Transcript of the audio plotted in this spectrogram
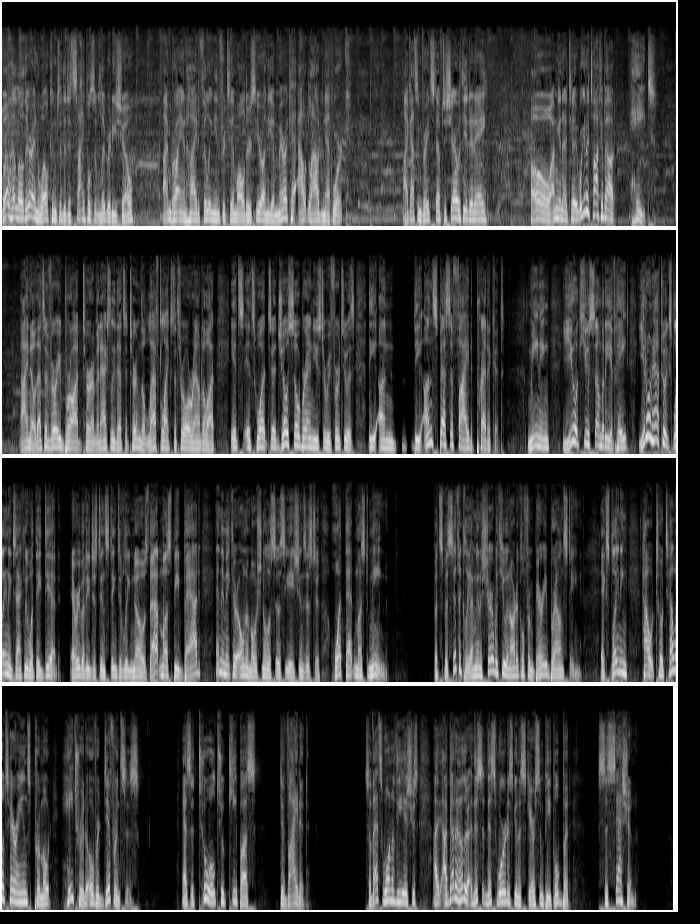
Well, hello there, and welcome to the Disciples of Liberty show. I'm Brian Hyde, filling in for Tim Alders here on the America Out Loud Network. I got some great stuff to share with you today. Oh, I'm going to tell you, we're going to talk about hate. I know that's a very broad term, and actually, that's a term the left likes to throw around a lot. It's it's what uh, Joe Sobran used to refer to as the un, the unspecified predicate meaning you accuse somebody of hate, you don't have to explain exactly what they did. Everybody just instinctively knows that must be bad, and they make their own emotional associations as to what that must mean. But specifically, I'm going to share with you an article from Barry Brownstein explaining how totalitarians promote hatred over differences as a tool to keep us divided. So that's one of the issues. I, have got another. This this word is going to scare some people, but secession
